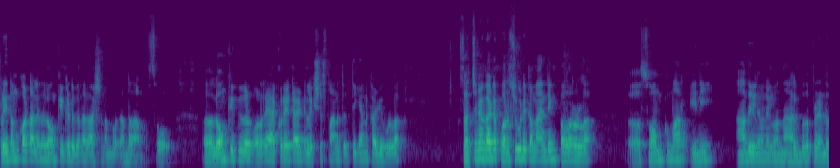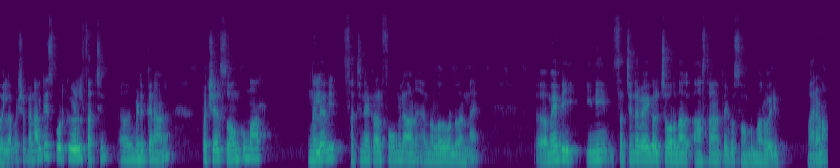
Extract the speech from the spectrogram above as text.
പ്രീതം കോട്ടാൽ നിന്ന് ലോങ് കിക്ക് എടുക്കുന്ന കാഴ്ച നമ്മൾ കണ്ടതാണ്. സോ ലോങ് കിക്കുകൾ വളരെ ആക്യുറേറ്റ് ആയിട്ട് ലക്ഷ്യസ്ഥാനത്ത് എത്തിക്കാൻ കഴിവുള്ള സച്ചിനെക്കാട്ട് കുറച്ചുകൂടി കമാൻഡിങ് പവറുള്ള സോംകുമാർ ഇനി ആദ്യ ഇലവനിൽ വന്നാൽ അത്ഭുതപ്പെടേണ്ടതില്ല. പക്ഷെ പെനാൽറ്റി സ്പോട്ടുകളിൽ സച്ചിൻ മിടുക്കനാണ്. പക്ഷേ സോംകുമാർ നിലവിൽ സച്ചിനേക്കാൾ ഫോമിലാണ് എന്നുള്ളത് കൊണ്ട് തന്നെ മേ ബി ഇനിയും സച്ചിന്റെ കൈകൾ ചോർന്നാൽ ആ സ്ഥാനത്തേക്ക് സോംകുമാർ വരും. വരണം.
